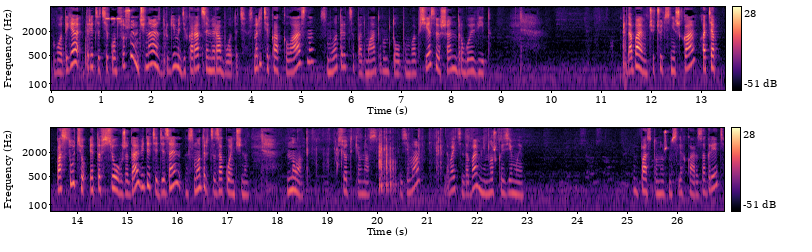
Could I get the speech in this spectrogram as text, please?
Вот, и я 30 секунд сушу и начинаю с другими декорациями работать. Смотрите, как классно смотрится под матовым топом. Вообще совершенно другой вид. Добавим чуть-чуть снежка, хотя по сути это все уже, да, видите, дизайн смотрится законченным. Но все-таки у нас зима. Давайте добавим немножко зимы. Пасту нужно слегка разогреть.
